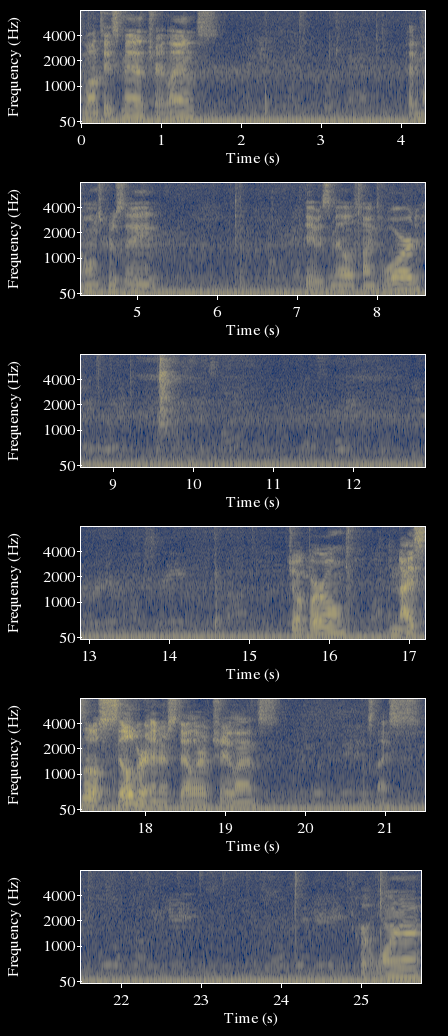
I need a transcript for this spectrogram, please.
DeVonta Smith, Trey Lance. Patty Mahomes Crusade. Davis Mills, Hines Ward. Joe Burrow. Nice little silver interstellar of Trey Lance. Looks nice. Kurt Warner.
